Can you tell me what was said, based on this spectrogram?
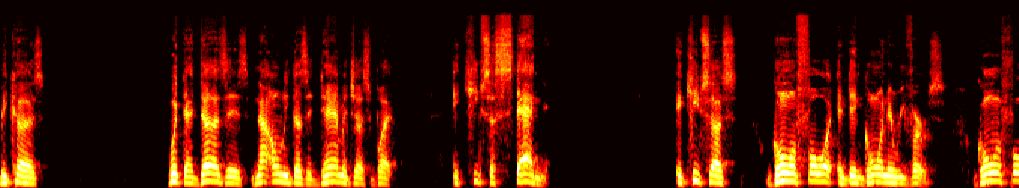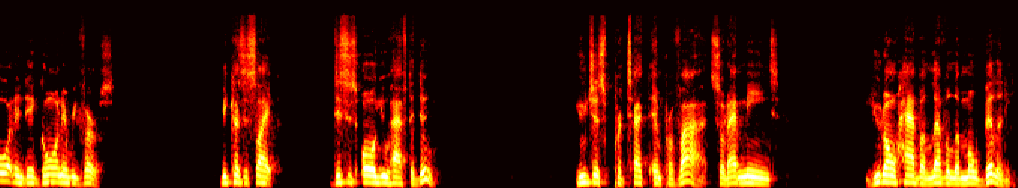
Because what that does is not only does it damage us but it keeps us stagnant. It keeps us going forward and then going in reverse. Going forward and then going in reverse. Because it's like this is all you have to do you just protect and provide so that means you don't have a level of mobility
